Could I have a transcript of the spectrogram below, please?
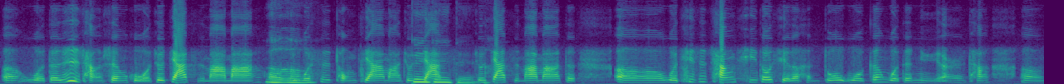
呃我的日常生活，就家子妈妈，呃我是同家嘛，就家就家子妈妈的。呃，我其实长期都写了很多，我跟我的女儿，她，嗯，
